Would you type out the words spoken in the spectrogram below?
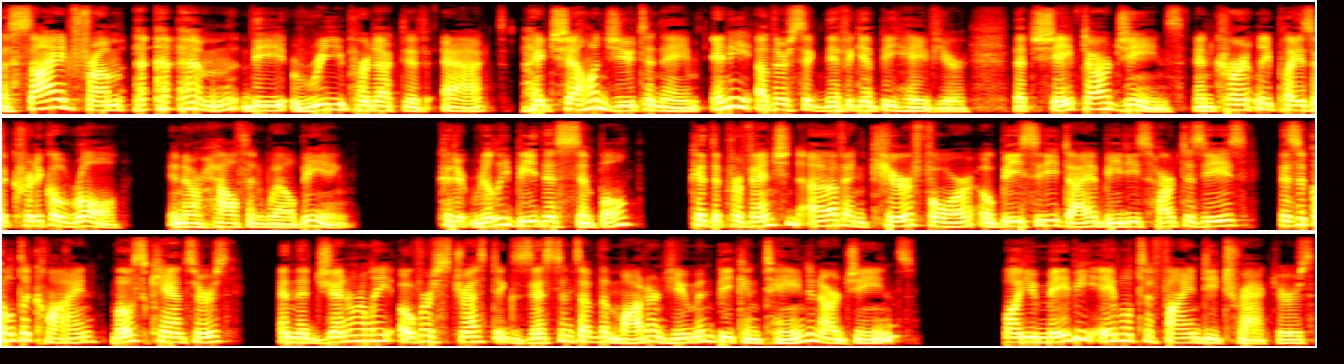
Aside from the Reproductive Act, I challenge you to name any other significant behavior that shaped our genes and currently plays a critical role in our health and well being. Could it really be this simple? Could the prevention of and cure for obesity, diabetes, heart disease, physical decline, most cancers, and the generally overstressed existence of the modern human be contained in our genes? While you may be able to find detractors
